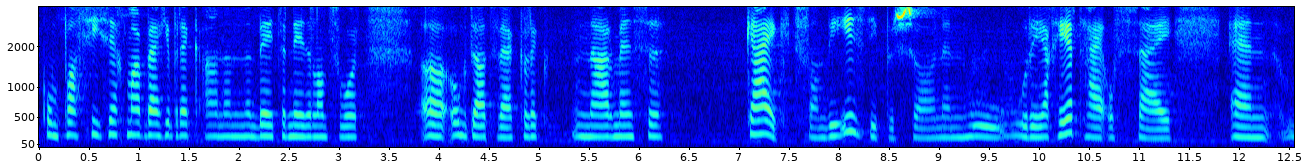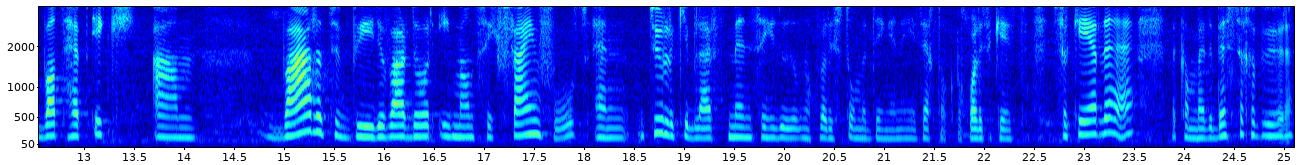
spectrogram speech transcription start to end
compassie, zeg maar, bij gebrek aan een beter Nederlands woord, eh, ook daadwerkelijk naar mensen kijkt. Van wie is die persoon en hoe, hoe reageert hij of zij? En wat heb ik aan waarde te bieden waardoor iemand zich fijn voelt? En natuurlijk, je blijft mens en je doet ook nog wel eens stomme dingen. En je zegt ook nog wel eens een keer het, het verkeerde. Hè? Dat kan bij de beste gebeuren.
